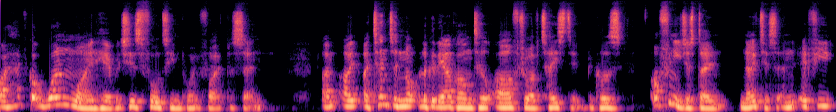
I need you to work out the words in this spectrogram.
I have got one wine here which is 14.5%. Um, I, I tend to not look at the alcohol until after I've tasted because often you just don't notice. And if you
